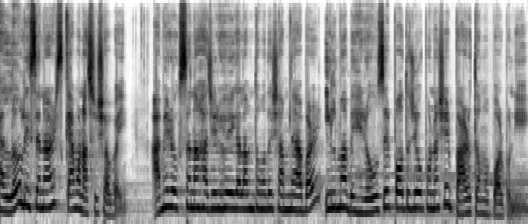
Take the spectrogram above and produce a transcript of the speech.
হ্যালো লিসেনার্স কেমন আছো সবাই? আমি রোকসানা হাজির হয়ে গেলাম তোমাদের সামনে আবার ইলমা বেহরৌজের পদজ উপন্যাসের বারোতম পর্ব নিয়ে।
